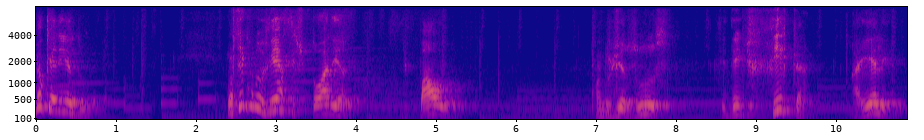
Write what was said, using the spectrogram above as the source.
Meu querido, você quando vê essa história de Paulo, quando Jesus se se identifica a ele,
